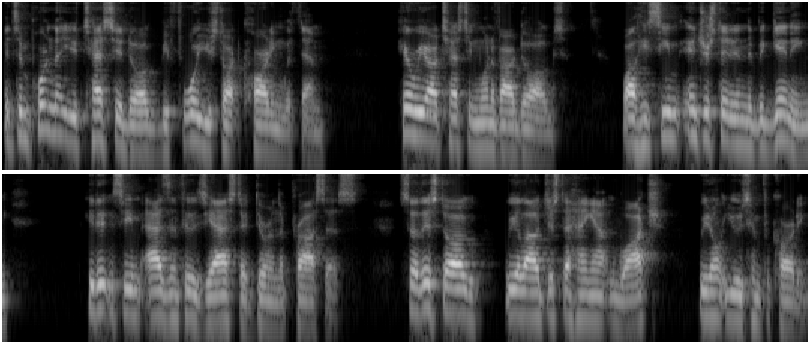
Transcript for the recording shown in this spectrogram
It's important that you test your dog before you start carting with them. Here we are testing one of our dogs. While he seemed interested in the beginning, he didn't seem as enthusiastic during the process. So this dog we allow just to hang out and watch. We don't use him for carting.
